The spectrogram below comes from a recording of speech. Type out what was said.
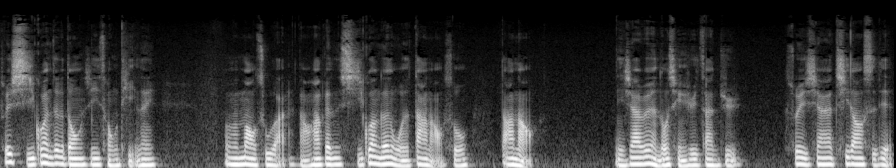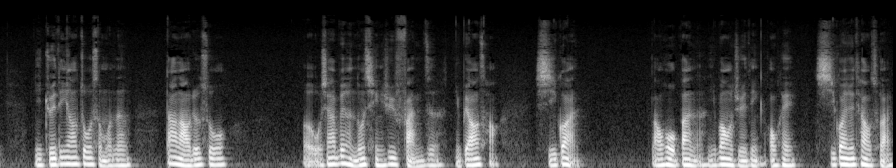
所以习惯这个东西从体内慢慢冒出来，然后它跟习惯跟我的大脑说：“大脑，你现在被很多情绪占据。”所以现在七到十点，你决定要做什么呢？大脑就说：“呃，我现在被很多情绪烦着，你不要吵。习惯，老伙伴了，你帮我决定。OK，习惯就跳出来，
